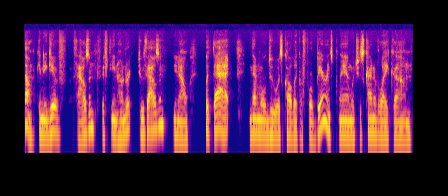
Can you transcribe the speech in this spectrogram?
no, can you give 1,000, 1,500, 2,000? You know, put that, and then we'll do what's called like a forbearance plan, which is kind of like, um,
